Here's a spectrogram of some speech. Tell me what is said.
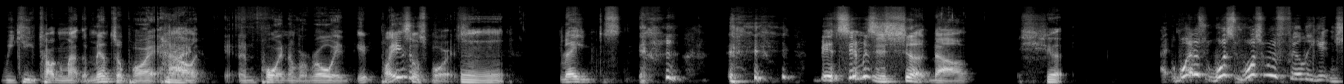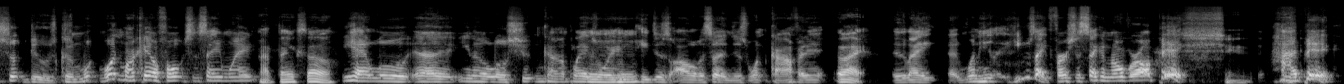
we keep talking about the mental part, how important of a role it, it plays in sports. Mhm. Like Ben Simmons is shook, dog. Shook. What is what's what's with Philly getting shook dudes? Because what Markelle Fultz the same way? I think so. he had a little uh you know a little shooting complex where he, Mhm. he just all of a sudden just wasn't confident Right. It's like uh, when he he was like first or second overall pick Shoot. high pick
